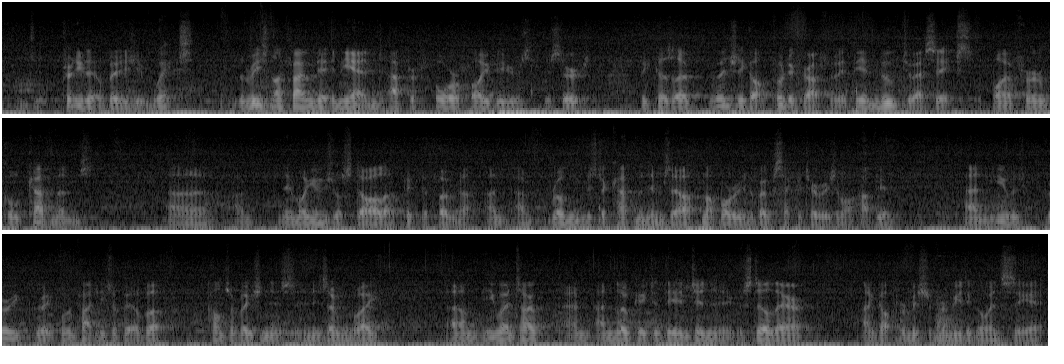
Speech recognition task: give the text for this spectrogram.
pretty little village in Wix. The reason I found it in the end, after four or five years of research, because I eventually got photographs of it being moved to Essex by a firm called Cadman's. Uh, in my usual style, I picked the phone up and I rung Mr. Cadman himself, not worrying about secretaries and what have you. And he was very grateful. In fact, he's a bit of a conservationist in his own way. Um, he went out and, and located the engine and it was still there and got permission for me to go and see it.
